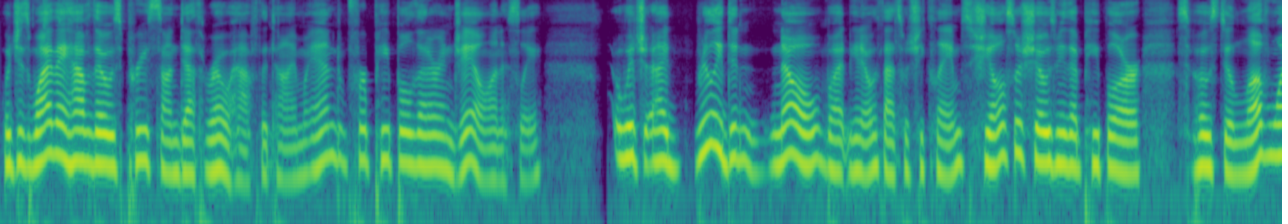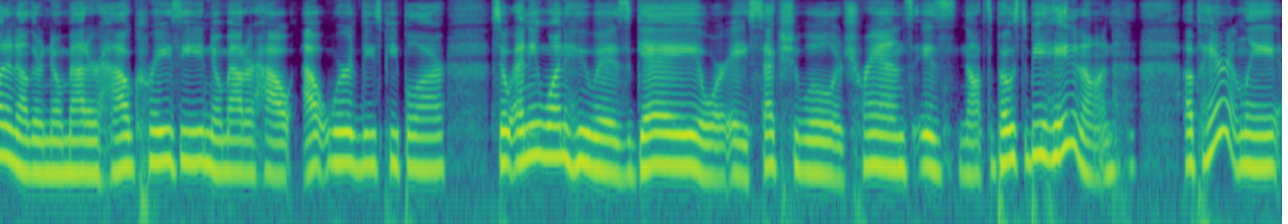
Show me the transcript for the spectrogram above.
which is why they have those priests on death row half the time, and for people that are in jail, honestly. Which I really didn't know, but you know, that's what she claims. She also shows me that people are supposed to love one another no matter how crazy, no matter how outward these people are. So, anyone who is gay or asexual or trans is not supposed to be hated on. Apparently,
